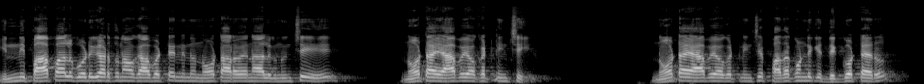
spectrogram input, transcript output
ఇన్ని పాపాలు గొడిగడుతున్నావు కాబట్టి నిన్ను నూట అరవై నాలుగు నుంచి నూట యాభై ఒకటి నుంచి నూట యాభై ఒకటి నుంచి పదకొండుకి దిగ్గొట్టారు.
